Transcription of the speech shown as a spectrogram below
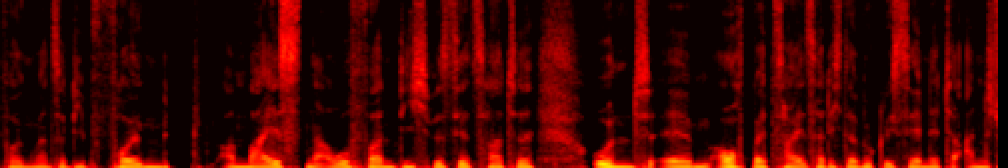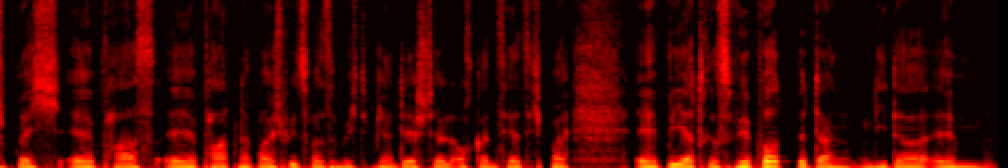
Folgen waren so die Folgen mit am meisten Aufwand, die ich bis jetzt hatte. Und ähm, auch bei Zeiss hatte ich da wirklich sehr nette Ansprechpartner. Äh, Beispielsweise möchte ich mich an der Stelle auch ganz herzlich bei äh, Beatrice Wippert bedanken, die da ähm,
